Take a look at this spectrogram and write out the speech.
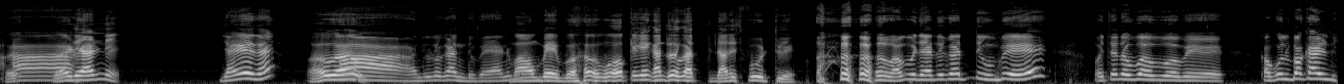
වැඩ යන්නේ ජයද ඔව අඳුරගන්ඩ බෑන මවුම්බේ බෝකෙන් කඳුරගත් දනිස් පූට්ටුවේ වම ජැතගත්ත උඹේ ඔතට ඔබ කකුල් බකල්නි.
